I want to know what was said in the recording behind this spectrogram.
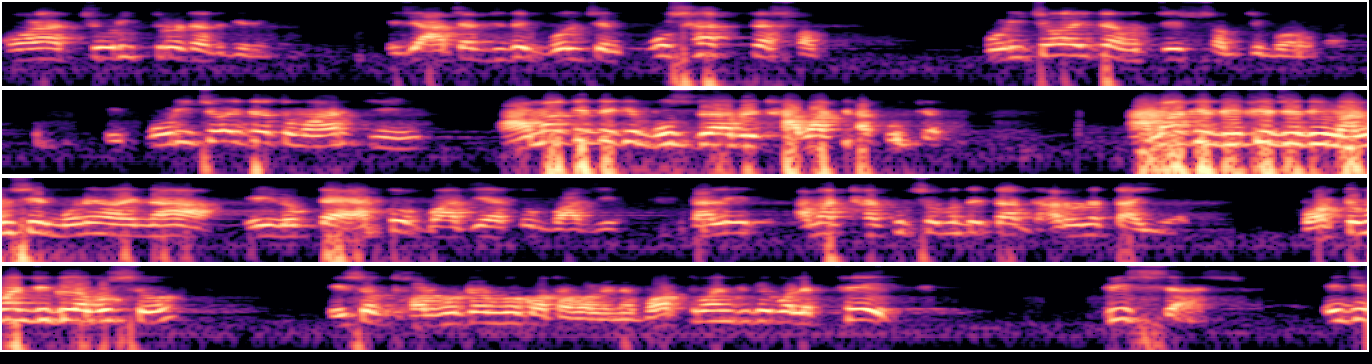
কর- চরিত্রটা দেখে এই যে আচার্যদেব বলছেন, পোশাকটা সব, পরিচয়টা হচ্ছে সবচেয়ে বড় কথা। এই পরিচয়টা তোমার কি? আমাকে দেখে বুঝতে হবে ঠাবার ঠাকুর কেমন আমাকে দেখে যদি মানুষের মনে হয়, না, এই লোকটা এত বাজে এত বাজে, তাহলে আমার ঠাকুর সম্বন্ধে তার ধারণা তাই হয় বর্তমান যুগে অবশ্য এইসব ধর্ম টর্ম কথা বলে না। বর্তমান যুগে বলে ফেথ বিশ্বাস। এই যে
